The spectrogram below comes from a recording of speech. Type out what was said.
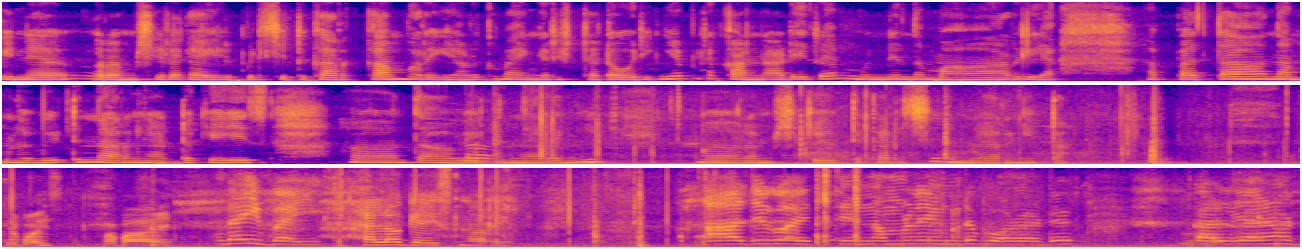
പിന്നെ റംഷിയുടെ കയ്യിൽ പിടിച്ചിട്ട് കറക്കാൻ പറയും അവൾക്ക് ഭയങ്കര ഇഷ്ടമാട്ടോ ഒരുങ്ങിയ പിന്നെ കണ്ണാടിയുടെ മുന്നിൽ നിന്ന് മാറില്ല. അപ്പത്താ അതാ നമ്മൾ വീട്ടിൽ നിന്ന് ഇറങ്ങാട്ടോ കേസ്. അതാ വീട്ടിൽ നിന്ന് ഇറങ്ങി റംഷി ഗേറ്റൊക്കെ അടച്ച് നമ്മൾ ഇറങ്ങിട്ടാ. ഹലോ ഗേസ് എന്ന് പറയും. ആദ്യമായിട്ട് നമ്മൾ എങ്ങോട്ട് പോണത്? കല്യാണം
